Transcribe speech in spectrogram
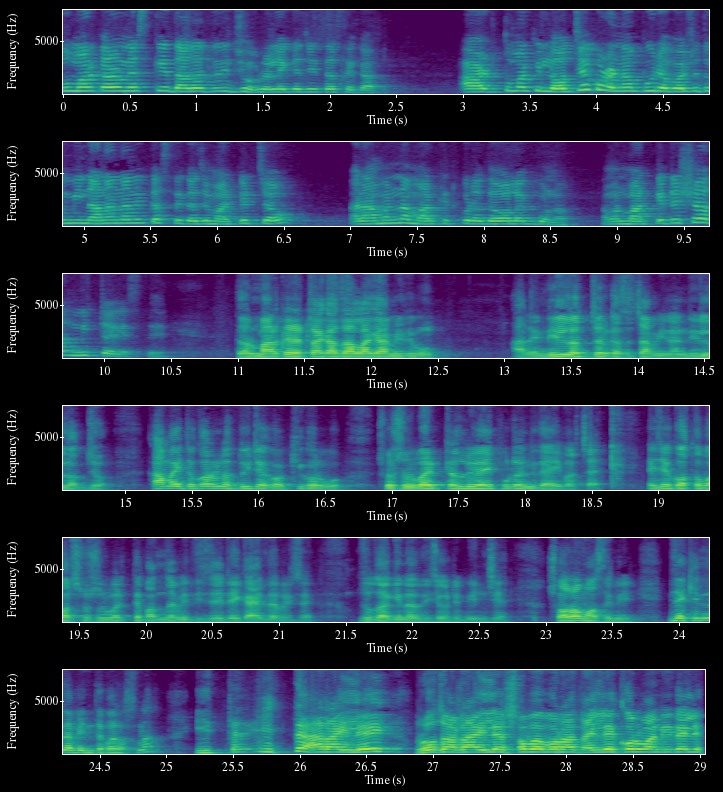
তোমার কারণে আজকে দাদা দিদি ঝগড়া লেগে যেতেছে গা। আর তোমার কি লজ্জা করে না বুড়া বয়সে তুমি নানা নানির কাছ থেকে যে মার্কেট চাও? আর আমার না মার্কেট করে দেওয়া লাগবে না। আমার মার্কেটের স্বাদ মিটটা গেছে। তোর মার্কেটের টাকা যা লাগে আমি দেবো। আরে নির্লজ্জের কাছে চাবি না নির্লজ্জ। কামাই তো করে না দুই টাকা কি করব? শ্বশুর বাড়িটা লুই আই পুরানি দেয় এবার চাই। এই যে গতবার শ্বশুর বাড়িতে পাঞ্জাবি দিছে এটাই গায়ে রয়েছে জুতা কিনা দিছে ওটি পিনছে সরম আসেনি যে কিনা পিনতে পারস না? ইত্যা ইত্যা হারাইলে রোজাটা আইলে সবে বরাত আইলে কোরবানি তাইলে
